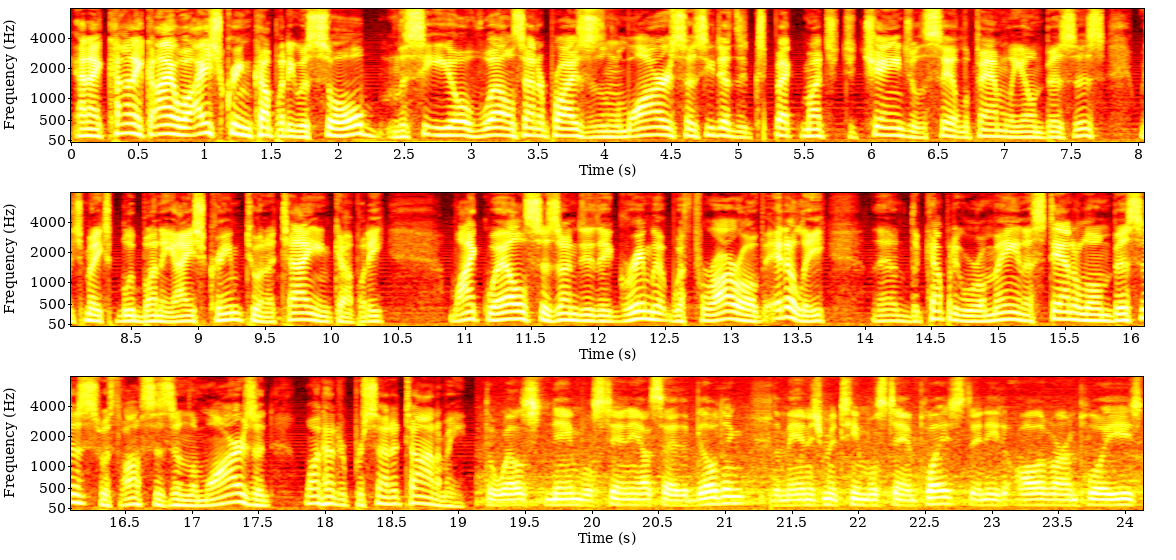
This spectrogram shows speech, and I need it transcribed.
An iconic Iowa ice cream company was sold. The CEO of Wells Enterprises in Le Mars says he doesn't expect much to change with the sale of the family owned business, which makes Blue Bunny ice cream, to an Italian company. Mike Wells says under the agreement with Ferrero of Italy, the company will remain a standalone business with offices in Mars and 100% autonomy. The Wells name will stand outside the building. The management team will stay in place. They need all of our employees.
